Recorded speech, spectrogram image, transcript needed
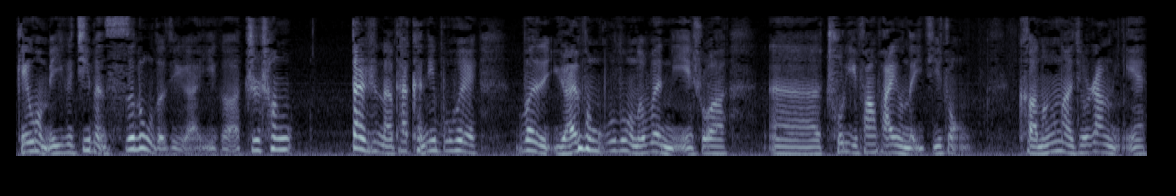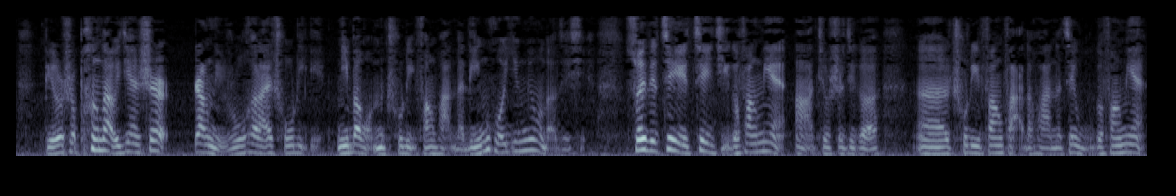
给我们一个基本思路的这个一个支撑。但是呢，他肯定不会问原封不动的问你说，呃，处理方法有哪几种？可能呢，就让你，比如说碰到一件事儿。让你如何来处理？你把我们处理方法呢灵活应用到这些，所以的这这几个方面啊，就是这个呃处理方法的话呢，这五个方面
